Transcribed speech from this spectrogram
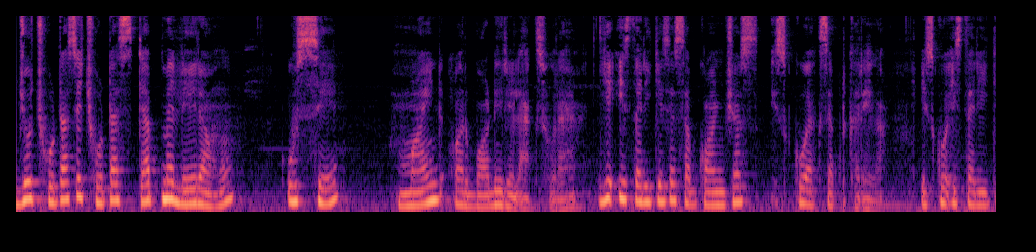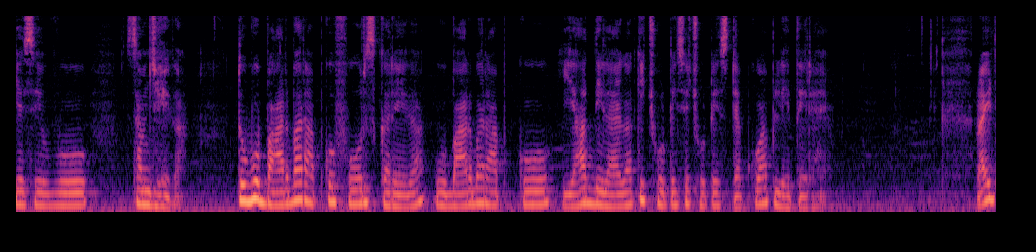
जो छोटा से छोटा स्टेप मैं ले रहा हूँ, उससे माइंड और बॉडी रिलैक्स हो रहा है। ये इस तरीके से सबकॉन्शियस इसको एक्सेप्ट करेगा। इसको इस तरीके से वो समझेगा। तो वो बार बार आपको फोर्स करेगा, वो बार बार आपको याद दिलाएगा कि छोटे से छोटे स्टेप को आप लेते रहें। Right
